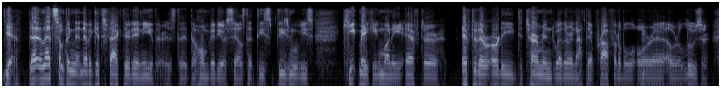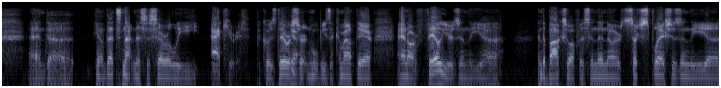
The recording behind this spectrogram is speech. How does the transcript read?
yeah, and that's something that never gets factored in either. Is the, the home video sales that these these movies keep making money after after they're already determined whether or not they're profitable or a, or a loser, and uh, you know that's not necessarily accurate because there are yeah. certain movies that come out there and are failures in the uh, in the box office, and then there are such splashes in the uh,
